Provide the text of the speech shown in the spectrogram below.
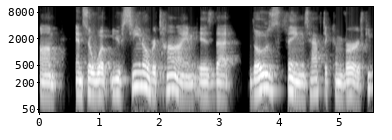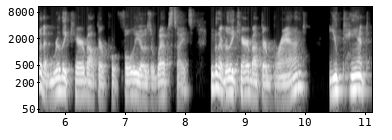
Um, and so, what you've seen over time is that those things have to converge. People that really care about their portfolios of websites, people that really care about their brand, you can't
